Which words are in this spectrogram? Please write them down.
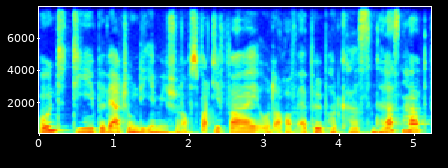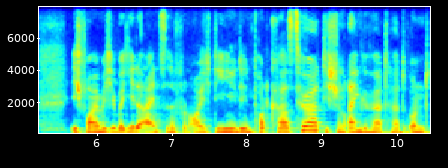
und die Bewertung, die ihr mir schon auf Spotify und auch auf Apple Podcasts hinterlassen habt. Ich freue mich über jede einzelne von euch, die den Podcast hört, die schon reingehört hat und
